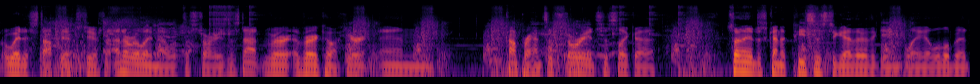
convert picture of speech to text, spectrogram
a way to stop the entity. I don't really know what the story is. It's not very very coherent and comprehensive story. It's just like a something that just kind of pieces together the gameplay a little bit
